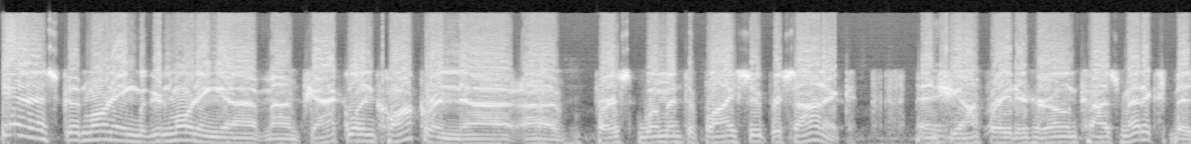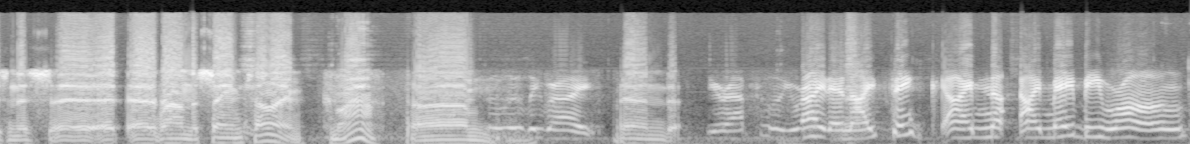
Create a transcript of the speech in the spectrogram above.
Yes, good morning. Good morning. Uh, uh, Jacqueline Cochran, uh, uh, first woman to fly supersonic, and she operated her own cosmetics business uh, at, at around the same time. Wow. Um, Absolutely right. and You're absolutely right, and I think I'm not. I may be wrong,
